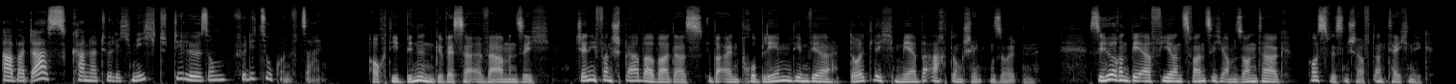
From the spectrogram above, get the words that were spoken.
Aber das kann natürlich nicht die Lösung für die Zukunft sein. Auch die Binnengewässer erwärmen sich. Jenny von Sperber war das über ein Problem, dem wir deutlich mehr Beachtung schenken sollten. Sie hören BR24 am Sonntag aus Wissenschaft und Technik.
